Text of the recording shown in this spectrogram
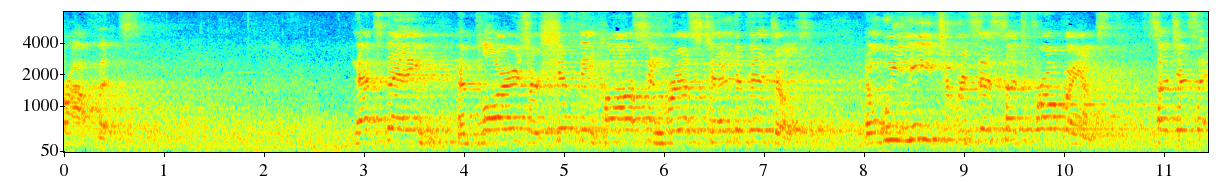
profits. Next thing, employers are shifting costs and risks to individuals. And we need to resist such programs, such as the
